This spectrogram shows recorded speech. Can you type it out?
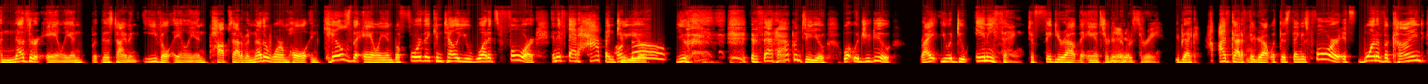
another alien, but this time an evil alien, pops out of another wormhole and kills the alien before they can tell you what it's for. And if that happened to oh, no. you, you if that happened to you, what would you do? Right? You would do anything to figure out the answer to yeah, number yeah. three. You'd be like, I've got to mm. figure out what this thing is for. It's one of a kind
